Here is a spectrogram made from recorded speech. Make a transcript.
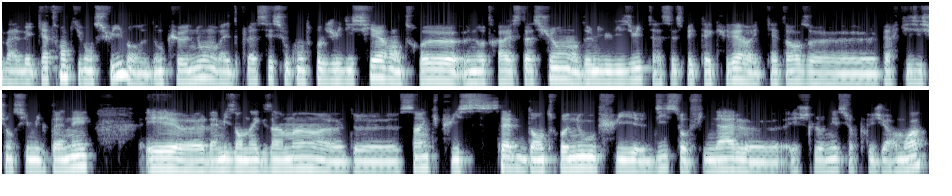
bah, les quatre ans qui vont suivre. Donc euh, nous, on va être placés sous contrôle judiciaire entre euh, notre arrestation en 2018 assez spectaculaire avec 14 euh, perquisitions simultanées et euh, la mise en examen euh, de 5 puis 7 d'entre nous puis 10 au final euh, échelonnés sur plusieurs mois.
